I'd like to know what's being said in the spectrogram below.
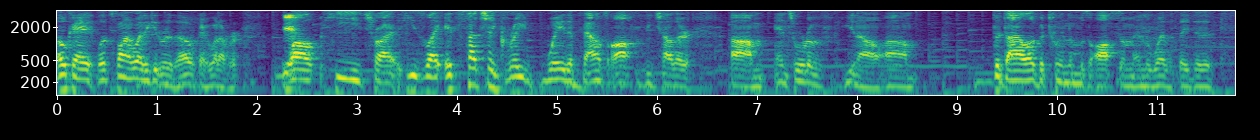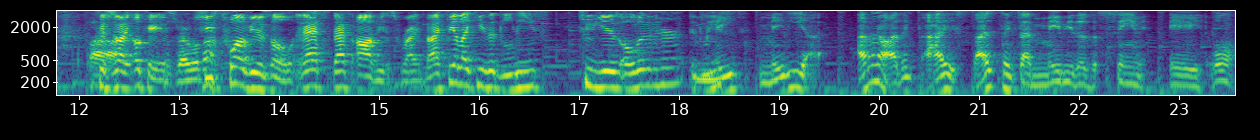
okay, let's find a way to get rid of that. Okay, whatever. Yeah. While he try, he's like, it's such a great way to bounce off of each other, um, and sort of, you know, um, the dialogue between them was awesome, and the way that they did it. Because uh, like, okay, was very well she's done. 12 years old. That's that's obvious, right? But I feel like he's at least two years older than her. At least. Maybe, maybe I, I don't know. I think I I think that maybe they're the same age. Well,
